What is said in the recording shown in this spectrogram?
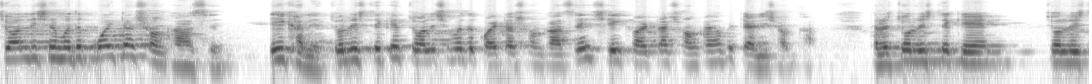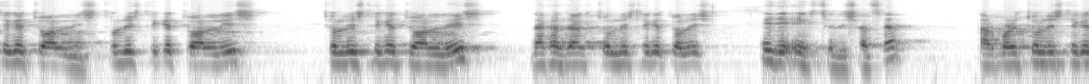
চুয়াল্লিশের মধ্যে কয়টা সংখ্যা আছে? এইখানে চল্লিশ থেকে চুয়াল্লিশের মধ্যে কয়টা সংখ্যা আছে? সেই কয়টা সংখ্যা হবে ট্যালি সংখ্যা। তাহলে চল্লিশ থেকে চল্লিশ থেকে চুয়াল্লিশ চল্লিশ থেকে চুয়াল্লিশ চল্লিশ থেকে চুয়াল্লিশ দেখা যাক চল্লিশ থেকে চল্লিশ, এই যে একচল্লিশ আছে, তারপরে চল্লিশ থেকে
